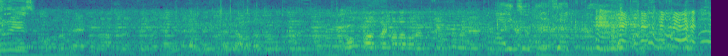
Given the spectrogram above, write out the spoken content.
Buradayız. Alalım ve fotoğraflarımızı yönlendirmelerine dikkate alalım. Çok fazla kalabalığımız yoksa böyle... Ay çok iyi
